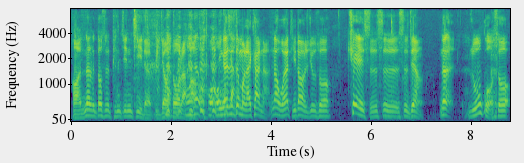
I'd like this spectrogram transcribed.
啊，那个都是拼经济的比较多了哈，应该是这么来看的。那我要提到的就是说，确实是是这样。那如果说，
